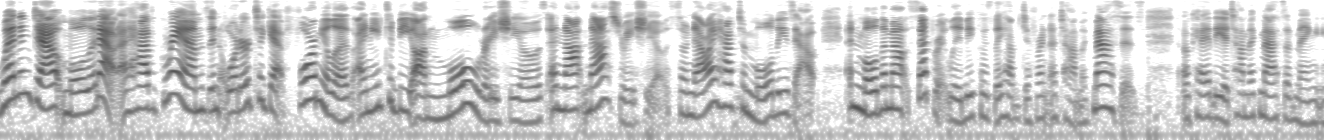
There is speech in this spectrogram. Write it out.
When in doubt, mole it out. I have grams. In order to get formulas, I need to be on mole ratios and not mass ratios. So now I have to mole these out and mole them out separately because they have different atomic masses. Okay, the atomic mass of mang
